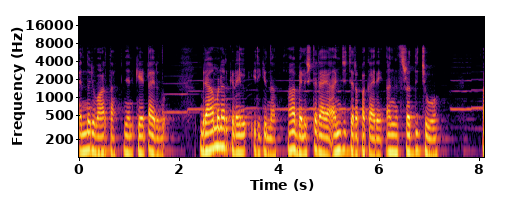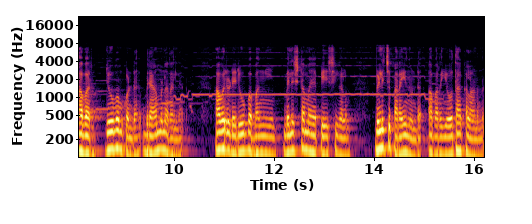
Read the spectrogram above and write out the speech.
എന്നൊരു വാർത്ത ഞാൻ കേട്ടായിരുന്നു. ബ്രാഹ്മണർക്കിടയിൽ ഇരിക്കുന്ന ആ ബലിഷ്ഠരായ അഞ്ച് ചെറുപ്പക്കാരെ അങ്ങ് ശ്രദ്ധിച്ചുവോ? അവർ രൂപം കൊണ്ട് ബ്രാഹ്മണരല്ല. അവരുടെ രൂപഭംഗിയും ബലിഷ്ഠമായ പേശികളും വിളിച്ചു പറയുന്നുണ്ട് അവർ യോദ്ധാക്കളാണെന്ന്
